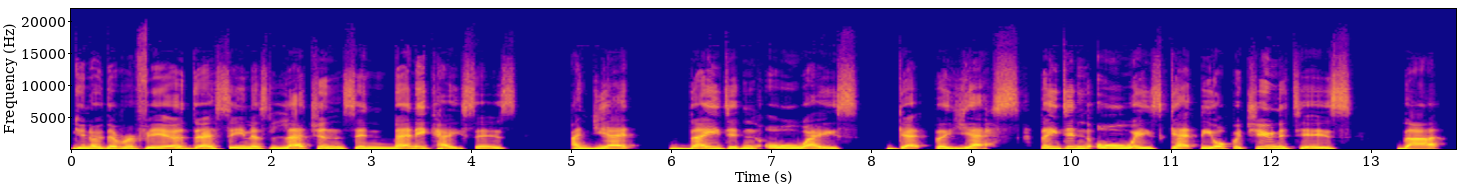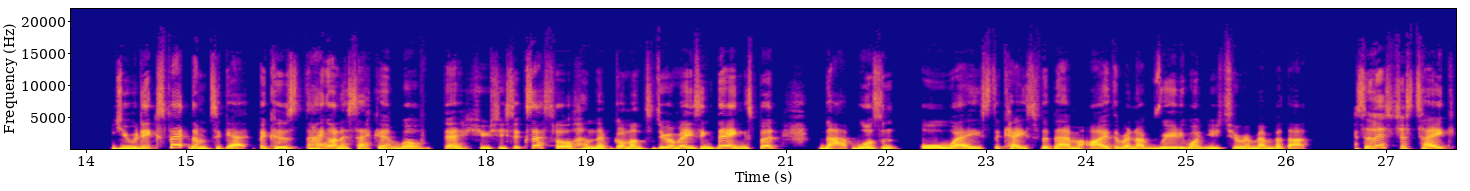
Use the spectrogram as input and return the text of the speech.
You know, they're revered, they're seen as legends in many cases. And yet they didn't always get the yes. They didn't always get the opportunities that you would expect them to get because hang on a second, well, they're hugely successful and they've gone on to do amazing things, but that wasn't always the case for them either. And I really want you to remember that. So let's just take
